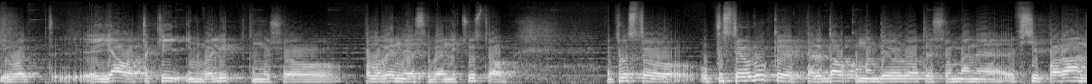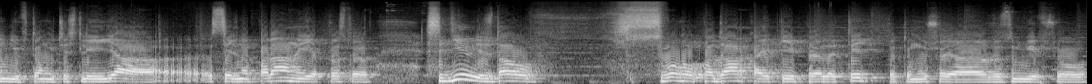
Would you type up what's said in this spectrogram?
І от я от такий інвалід, тому що половину я себе не чувствував. Я просто опустив руки, передав командиру роти, що в мене всі поранені, в тому числі і я е, сильно поранений. Я просто сидів і ждав свого подарка, який прилетить, тому що я розумів, що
